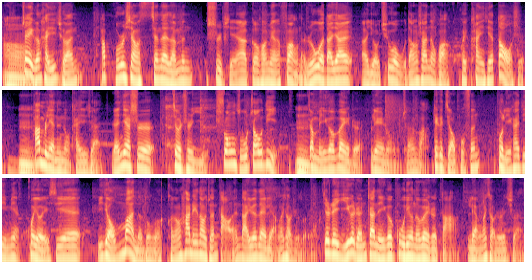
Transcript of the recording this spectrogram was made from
哦，这个太极拳它不是像现在咱们视频啊各方面放的。如果大家呃有去过武当山的话，会看一些道士，嗯他们练的那种太极拳，人家是就是以双足着地嗯这么一个位置练一种拳法，这个脚不分，不离开地面，会有一些比较慢的动作。可能他这套拳打完大约在两个小时左右，就这一个人站在一个固定的位置打两个小时的拳，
